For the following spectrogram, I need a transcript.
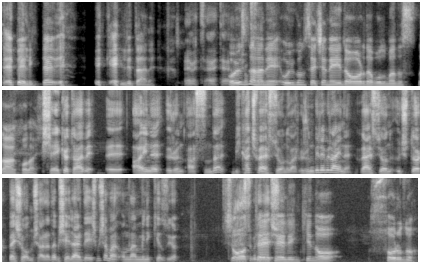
TP-Link'te 50 tane. Evet, evet, evet. O yüzden hani uygun seçeneği de orada bulmanız daha kolay. Şey kötü abi. e, aynı ürün aslında birkaç versiyonu var. Ürün birebir aynı. Versiyon 3, 4, 5 olmuş arada. Bir şeyler değişmiş ama onlar minik yazıyor. İşte o değişiyor. TP-Link'in o sorunu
